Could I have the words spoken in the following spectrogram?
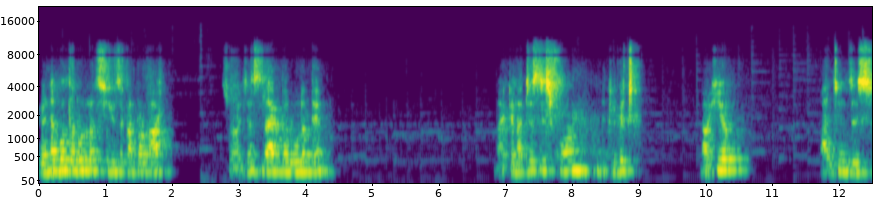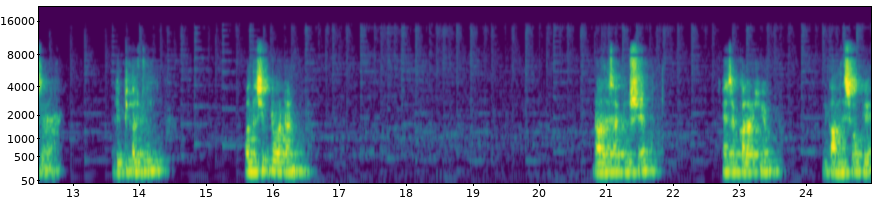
To enable the rulers use the control R. So I just drag the ruler there. I can adjust this form a little bit. Now here I'll choose this uh, elliptical tool hold the shift button. Draw the circle shape. Change the color here click on this ok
